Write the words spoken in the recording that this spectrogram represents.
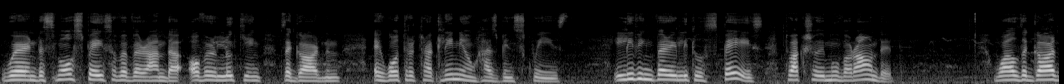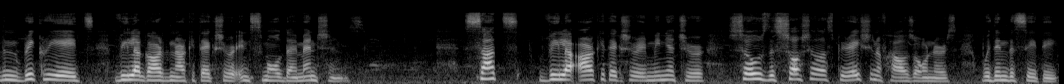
where in the small space of a veranda overlooking the garden, a water triclinium has been squeezed, leaving very little space to actually move around it, while the garden recreates villa garden architecture in small dimensions. Such villa architecture in miniature shows the social aspiration of house owners within the city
